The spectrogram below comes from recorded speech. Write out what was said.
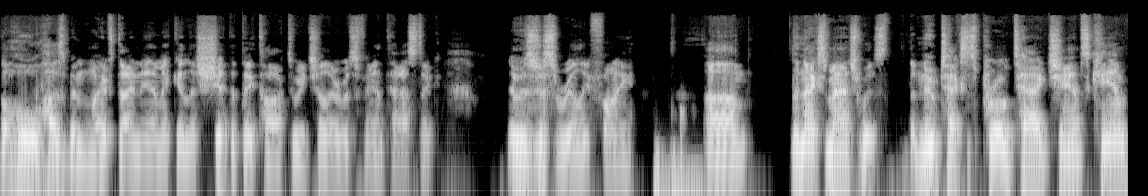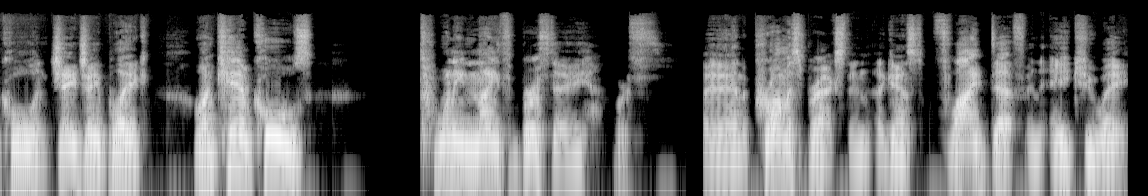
the whole husband wife dynamic and the shit that they talk to each other was fantastic. It was just really funny. Um, the next match was the new Texas Pro Tag Champs Cam Cool and JJ Blake on Cam Cool's 29th birthday, or and Promise Braxton against Fly Def and AQA.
